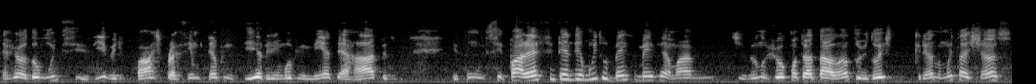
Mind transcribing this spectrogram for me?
é um jogador muito decisivo, ele parte para cima o tempo inteiro, ele movimenta, é rápido, e com, se parece entender muito bem com o Benzema. A gente viu no jogo contra a Atalanta, os dois criando muitas chances,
